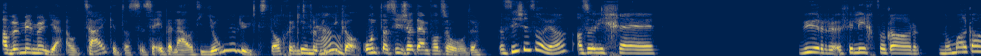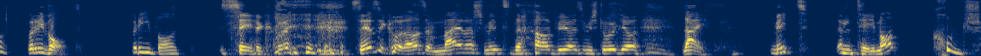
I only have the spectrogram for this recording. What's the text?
Aber wir müssen ja auch zeigen, dass es eben auch die jungen Leute da können Genau. vorbeigehen. Und das ist ja dem Fall so, oder? Das ist ja so, ja. Also ich äh, würde vielleicht sogar nochmal gehen. Privat. Privat. Sehr gut. sehr, sehr cool. Also, Meira Schmitz da bei uns im Studio live mit dem Thema Kunst.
